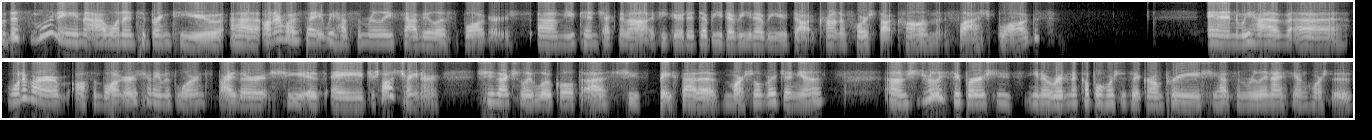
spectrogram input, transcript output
Well, this morning I wanted to bring to you uh, on our website we have some really fabulous bloggers. Um, you can check them out if you go to www.chronofhorse.com slash blogs. And we have uh, one of our awesome bloggers. Her name is Lauren Sprieser. She is a dressage trainer. She's actually local to us. She's based out of Marshall, Virginia. Um, she's really super. She's you know ridden a couple horses at Grand Prix. She has some really nice young horses,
